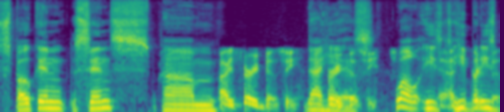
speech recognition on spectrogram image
spoken since? Um, Oh, he's very busy. that he very is. busy. Well, he's Yeah, he, but he's busy.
